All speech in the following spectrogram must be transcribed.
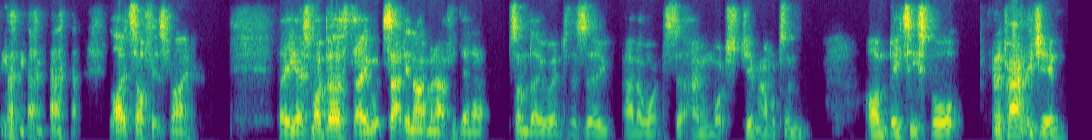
lights off. It's fine. There you go. It's my birthday. Saturday night, went out for dinner. Sunday we went to the zoo and I wanted to sit home and watch Jim Hamilton on BT Sport. And apparently, Jim,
